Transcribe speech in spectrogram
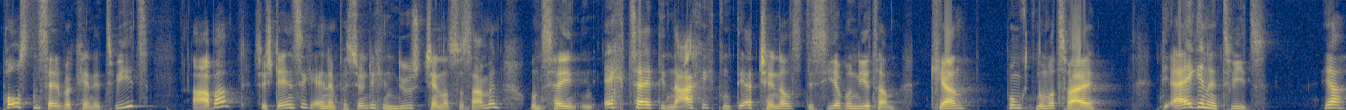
posten selber keine Tweets, aber sie stellen sich einen persönlichen News-Channel zusammen und sehen in Echtzeit die Nachrichten der Channels, die sie abonniert haben. Kernpunkt Nummer 2. Die eigenen Tweets. Ja,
